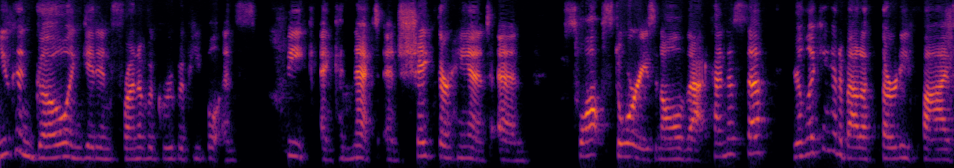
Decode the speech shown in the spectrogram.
you can go and get in front of a group of people and speak and connect and shake their hand and swap stories and all of that kind of stuff, you're looking at about a 35%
